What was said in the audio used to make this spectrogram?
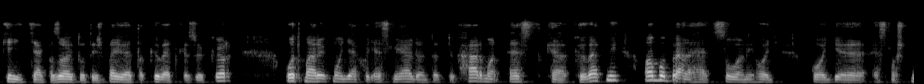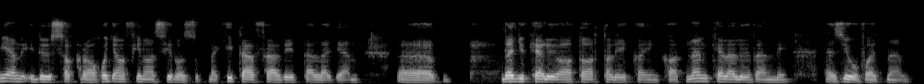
kinyitják az ajtót, és bejöhet a következő kör, ott már ők mondják, hogy ezt mi eldöntöttük hárman, ezt kell követni, abba be lehet szólni, hogy, hogy ezt most milyen időszakra, hogyan finanszírozzuk meg, hitelfelvétel legyen, vegyük elő a tartalékainkat, nem kell elővenni, ez jó vagy nem.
